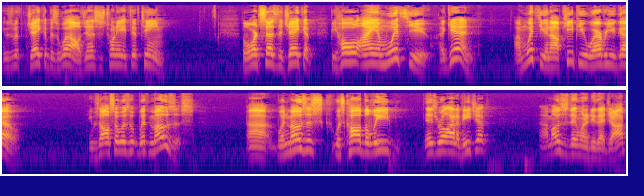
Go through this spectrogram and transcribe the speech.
He was with Jacob as well. Genesis 28, 15. The Lord says to Jacob, Behold, I am with you. Again, I'm with you, and I'll keep you wherever you go. He was also with, Moses. Uh, when Moses was called to lead Israel out of Egypt, uh, Moses didn't want to do that job.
